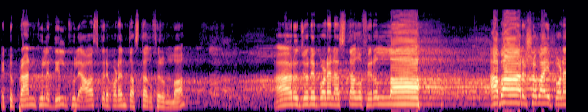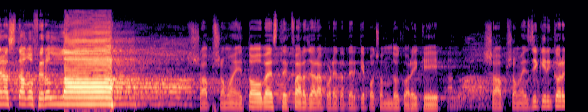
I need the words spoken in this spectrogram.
একটু প্রাণ খুলে, দিল খুলে আওয়াজ করে পড়েন তো, আস্তাগফিরুল্লাহ। আর জোরে পড়েন, আস্তাগফিরুল্লাহ। আবার সবাই পড়েন, আস্তাগফিরুল্লাহ। সব সময় তওবা ইস্তেগফার যারা পড়ে তাদেরকে পছন্দ করে কে সব সময় জিকির করে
